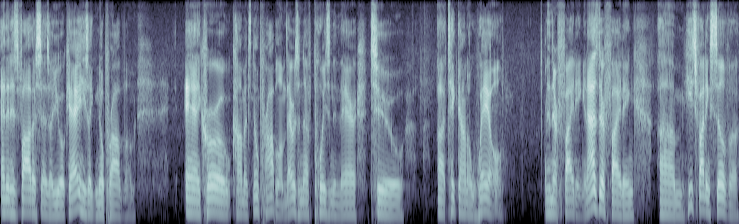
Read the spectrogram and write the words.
And then his father says, "Are you okay?" he's like, "No problem." And Kuroro comments, "No problem. There was enough poison in there to uh, take down a whale." And they're fighting, and as they're fighting, um, he's fighting Silva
